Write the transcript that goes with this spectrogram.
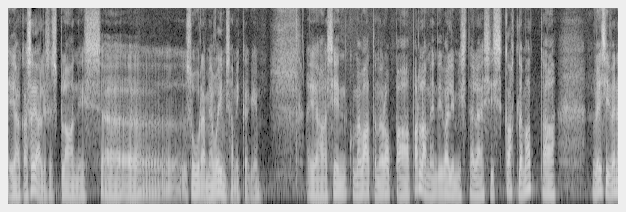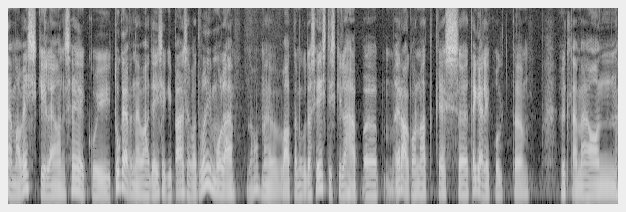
ja ka sõjalises plaanis äh, suurem ja võimsam ikkagi. Ja siin, kui me vaatame Euroopa Parlamendi valimistele, siis kahtlemata vesi Venemaa veskile on see, kui tugevnevad ja isegi pääsevad võimule, noh, me vaatame, kuidas Eestiski läheb, äh, erakonnad, kes äh, tegelikult äh, ütleme, on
